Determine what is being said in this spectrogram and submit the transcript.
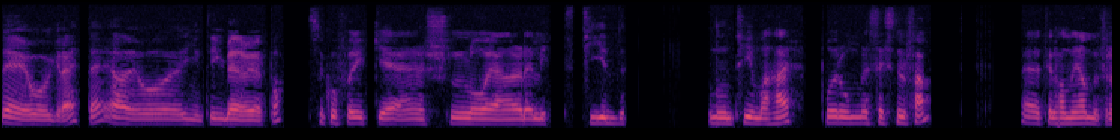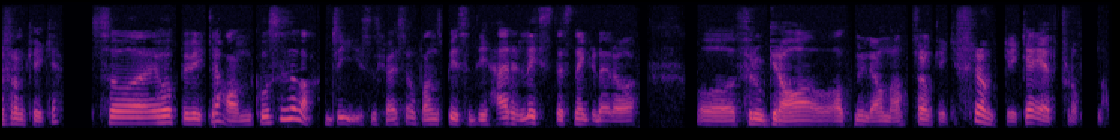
Det er jo greit, det. Jeg har jo ingenting bedre å gjøre på. Så hvorfor ikke slå i hjel litt tid noen timer her på rom 605 eh, til han er hjemme fra Frankrike. Så jeg håper virkelig han koser seg, da. Jesus Christ, jeg håper han spiser de herligste snegler og, og gras og alt mulig annet. Frankrike Frankrike er et flott land.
